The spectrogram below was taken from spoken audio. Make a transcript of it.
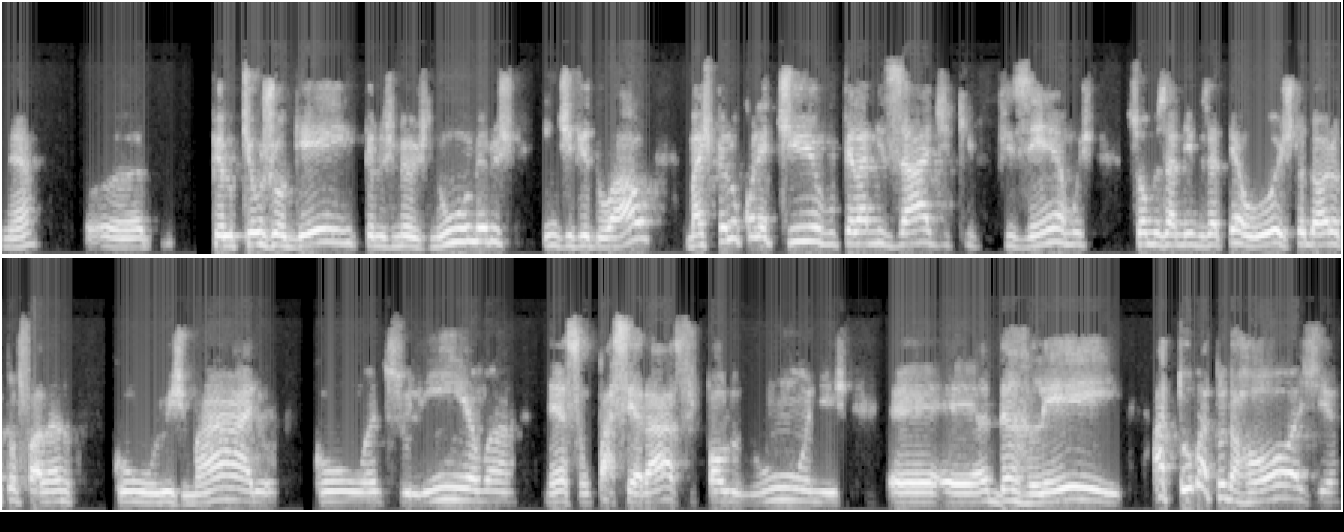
né? Uh, pelo que eu joguei, pelos meus números individual, mas pelo coletivo, pela amizade que fizemos, somos amigos até hoje. Toda hora eu estou falando com o Luiz Mário, com o Anderson Lima, né? são parceiraços, Paulo Nunes, é, é, Danley, a turma toda, Roger,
